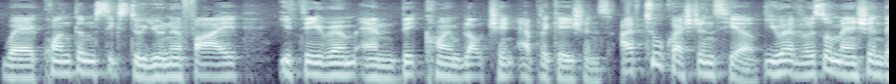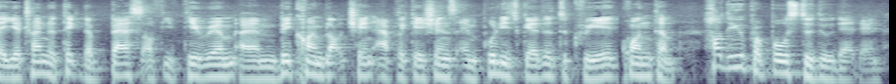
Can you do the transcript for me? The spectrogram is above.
where Qtum seeks to unify Ethereum and Bitcoin blockchain applications. I have two questions here. You have also mentioned that you're trying to take the best of Ethereum and Bitcoin blockchain applications and put it together to create Qtum. How do you propose to do that then?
